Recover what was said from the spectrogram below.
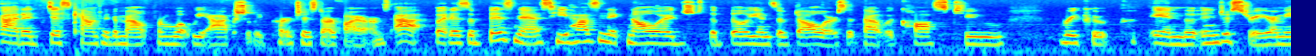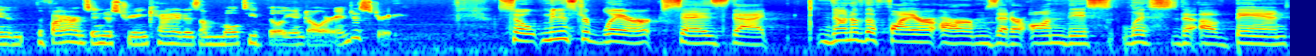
at a discounted amount from what we actually purchased our firearms at. But as a business, he hasn't acknowledged the billions of dollars that that would cost to recoup in the industry. I mean, the firearms industry in Canada is a multi billion dollar industry. So, Minister Blair says that none of the firearms that are on this list of banned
